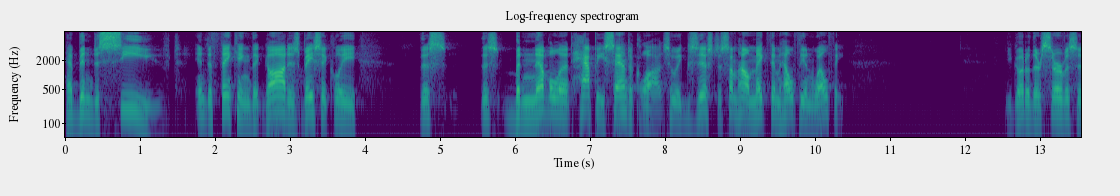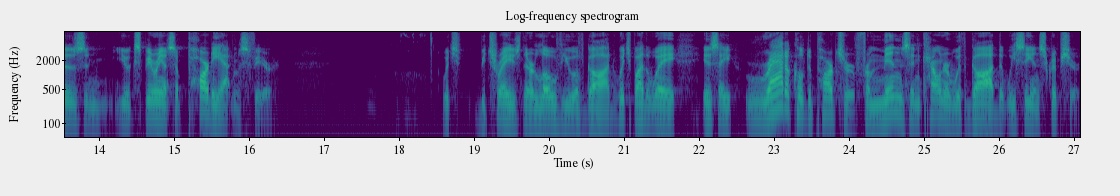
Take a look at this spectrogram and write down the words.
have been deceived into thinking that God is basically this, this benevolent, happy Santa Claus who exists to somehow make them healthy and wealthy. You go to their services and you experience a party atmosphere, which betrays their low view of God, which, by the way, is a radical departure from men's encounter with God that we see in Scripture.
